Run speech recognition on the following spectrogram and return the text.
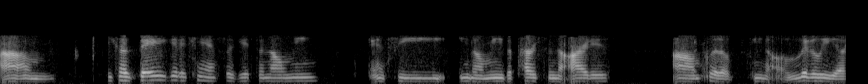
um, because they get a chance to get to know me and see you know me, the person, the artist. Um, put a you know literally a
